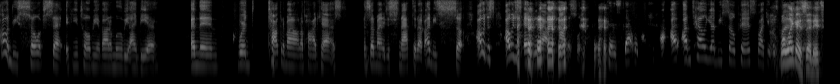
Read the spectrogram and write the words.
I would be so upset if you told me about a movie idea, and then we're talking about it on a podcast, and somebody just snapped it up. I'd be so. I would just. I would just edit it out honestly because that would. I, I'm telling you, I'd be so pissed. Like it was. Well, like I said, it's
